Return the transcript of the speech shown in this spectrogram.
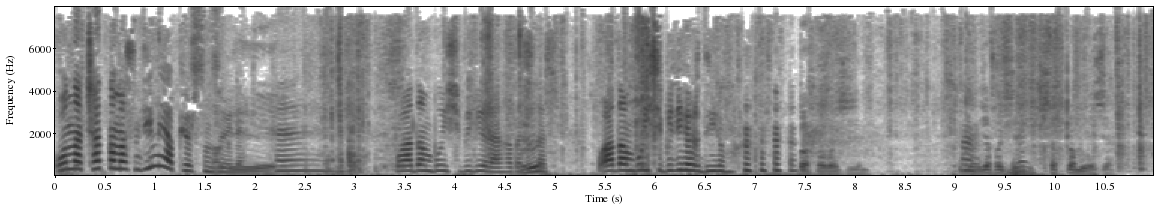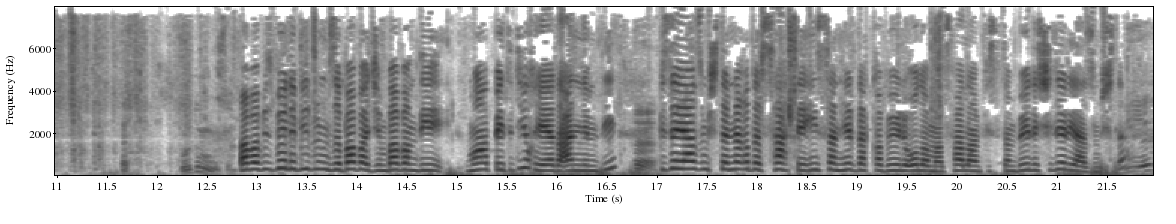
Onlar çatlamasın değil mi yapıyorsunuz Tabii. öyle? He. Bu adam bu işi biliyor arkadaşlar. Bu adam bu işi biliyor diyorum. Bak babacığım. Bunu yapacağım, çatlamayacak. Gördün mü kızım? Baba biz böyle birbirimize babacığım babam diye muhabbet ediyor ya ya da annem diye. He. Bize yazmışlar ne kadar sahte insan her dakika böyle olamaz falan fistan böyle şeyler yazmışlar. Niye?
